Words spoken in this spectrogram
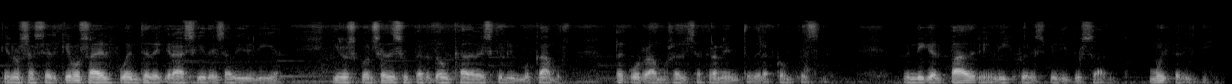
que nos acerquemos a Él fuente de gracia y de sabiduría y nos concede su perdón cada vez que lo invocamos. Recurramos al sacramento de la confesión. Bendiga el Padre, el Hijo y el Espíritu Santo. Muy feliz día.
